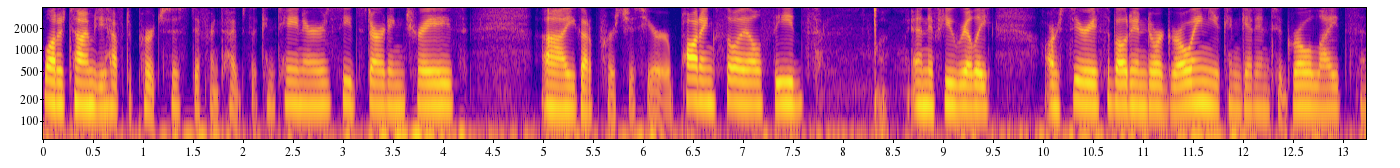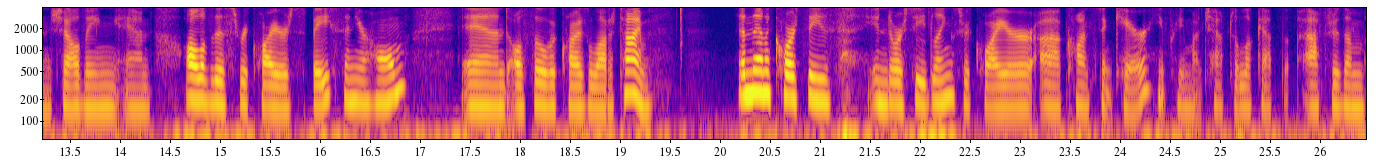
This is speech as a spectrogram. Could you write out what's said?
a lot of times you have to purchase different types of containers, seed starting trays. Uh, you got to purchase your potting soil, seeds. And if you really are serious about indoor growing, you can get into grow lights and shelving, and all of this requires space in your home and also requires a lot of time. And then, of course, these indoor seedlings require uh, constant care. You pretty much have to look at the, after them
